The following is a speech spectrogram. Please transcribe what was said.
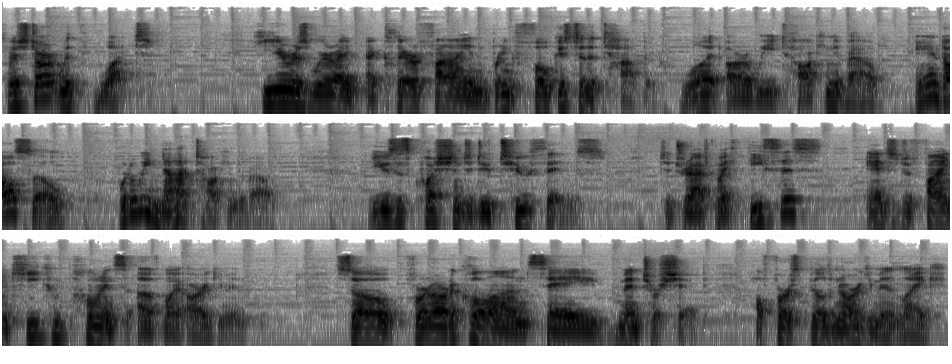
So I start with what. Here is where I, I, clarify and bring focus to the topic. What are we talking about? And also, what are we not talking about? I use this question to do two things to draft my thesis and to define key components of my argument. So, for an article on, say, mentorship, I'll first build an argument like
